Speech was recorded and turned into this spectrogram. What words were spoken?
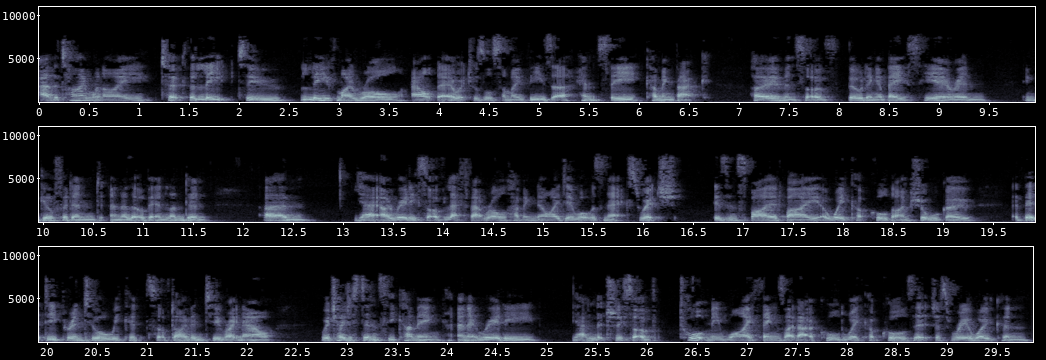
at the time when I took the leap to leave my role out there, which was also my visa, hence the coming back home and sort of building a base here in, in Guildford and, and a little bit in London. Um, yeah, I really sort of left that role having no idea what was next, which is inspired by a wake up call that I'm sure will go a bit deeper into or we could sort of dive into right now, which I just didn't see coming. And it really, yeah, literally sort of taught me why things like that are called wake up calls. It just reawoken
